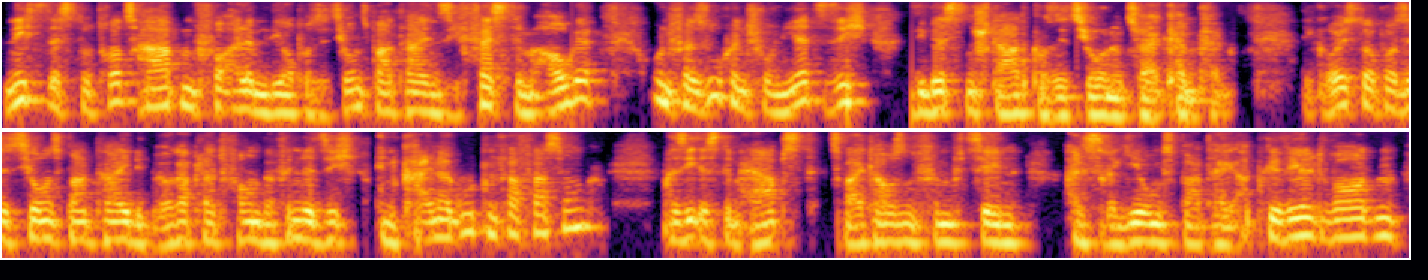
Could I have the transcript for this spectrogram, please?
Nichtsdestotrotz haben vor allem die Oppositionsparteien sie fest im Auge und versuchen schon jetzt, sich die besten Startpositionen zu erkämpfen. Die größte Oppositionspartei, die Bürgerplattform, befindet sich in keiner guten Verfassung. Sie ist im Herbst 2015 als Regierungspartei abgewählt worden.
